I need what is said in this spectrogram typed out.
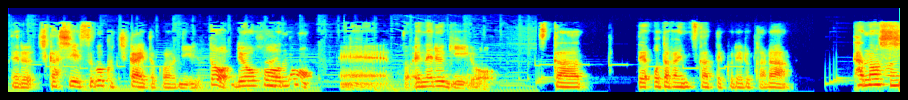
てる、近しい、すごく近いところにいると、両方の、えーっとエネルギーを使って、お互いに使ってくれるから、楽し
